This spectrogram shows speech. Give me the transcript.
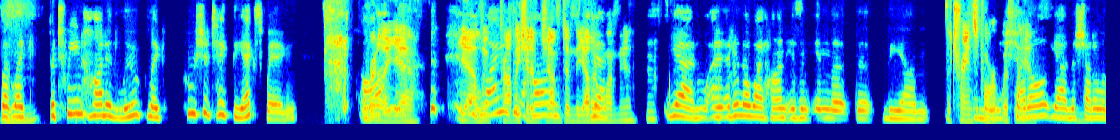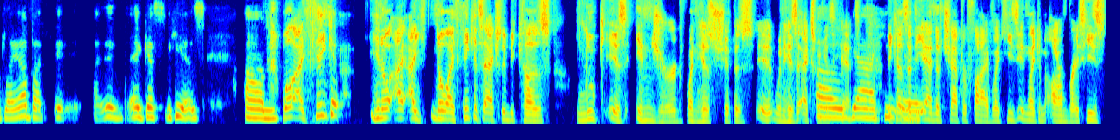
but mm-hmm. like between Han and Luke, like who should take the X-wing? Really? Yeah. Yeah. Luke probably should have Han, jumped in the other one. Yeah. Hmm. Yeah, and I, I, don't know why Han isn't in the the the um the transport the with shuttle. Leia. Yeah, in the shuttle with Leia, but it, it, I guess he is. Um, well, I think so, you know. I I no. I think it's actually because Luke is injured when his ship is when his X-wing oh, is hit. Yeah, because is. at the end of chapter five, like he's in like an arm brace. He's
